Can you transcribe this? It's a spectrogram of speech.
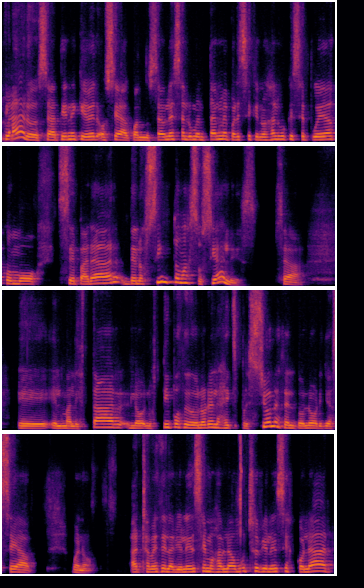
claro, o sea, tiene que ver, o sea, cuando se habla de salud mental me parece que no es algo que se pueda como separar de los síntomas sociales. O sea, eh, el malestar, los tipos de dolores, las expresiones del dolor, ya sea, bueno, a través de la violencia, hemos hablado mucho de violencia escolar,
